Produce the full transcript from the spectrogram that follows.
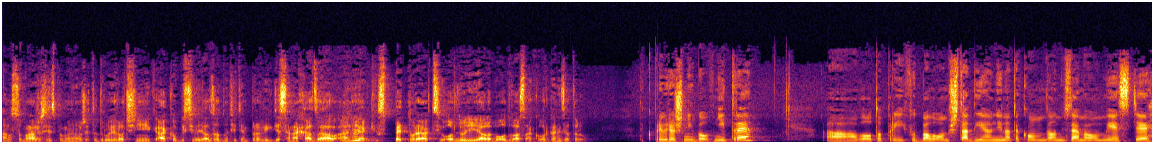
Áno, som rád, že si spomenul, že je to druhý ročník. Ako by si vedel zhodnotiť ten prvý, kde sa nachádzal a uh-huh. nejakú spätnú reakciu od ľudí alebo od vás ako organizátorov? Tak prvý ročník bol v Nitre, a bolo to pri futbalovom štadióne na takom veľmi zaujímavom mieste.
